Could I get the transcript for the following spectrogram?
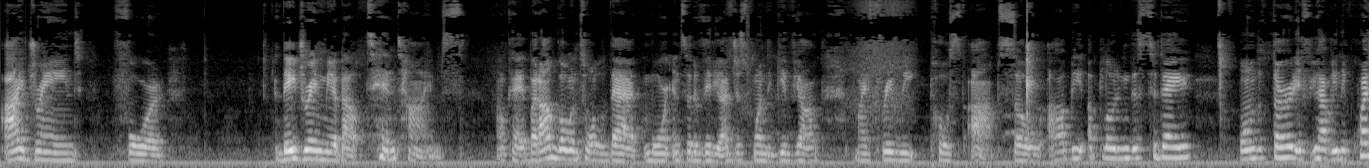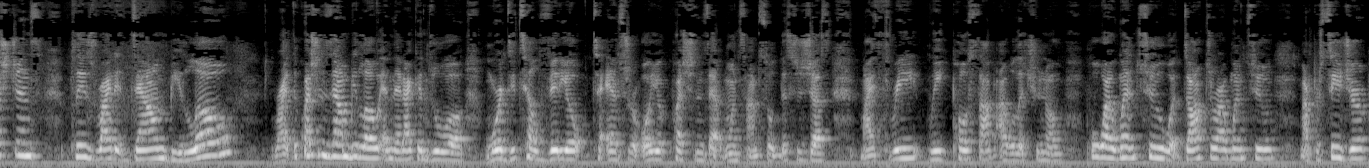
I drained for they drained me about 10 times okay? But i'll go into all of that more into the video. I just wanted to give y'all my three week post-op so i'll be uploading this today on the third. If you have any questions please write it down below. Write the questions down below and then i can do a more detailed video to answer all your questions at one time. So this is just my three week post-op i will let you know who i went to what doctor i went to my procedure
